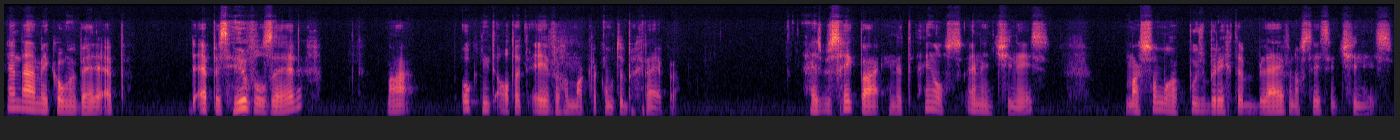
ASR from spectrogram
En daarmee komen we bij de app. De app is heel veelzijdig, maar ook niet altijd even gemakkelijk om te begrijpen. Hij is beschikbaar in het Engels en in het Chinees, maar sommige pushberichten blijven nog steeds in het Chinees.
